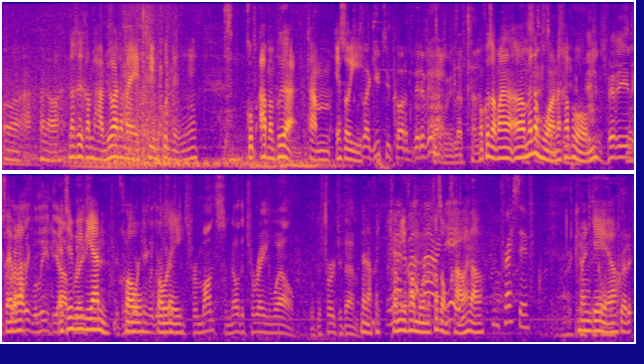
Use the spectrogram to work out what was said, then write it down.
เอออะไรวะนั่นคือคำถามที่ว่าทำไมทีมคุณถึงกรุ๊ปอัพมาเพื่อทำ SOE Looks like you two caught a bit of it. บางคนสองมาเออไม่ต้องห่วงนะครับผม Agents Say Vivian what and up. Crowley will lead the Agent operation. Vivian, They've been Clo- working with the Crowley. resistance for months and know the terrain well. We'll defer to them. นั่นแหละเขาเขามีข้อมูลเขาส่งข่าวให้เรา Impressive. มันเย่เหรอ Credit.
